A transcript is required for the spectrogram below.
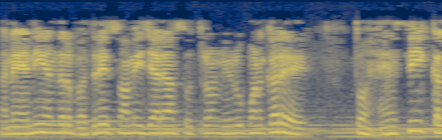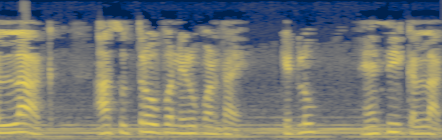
અને એની અંદર ભદ્રેશ સ્વામી જયારે આ સૂત્રનું નિરૂપણ કરે, તો એસી કલાક આ સૂત્ર ઉપર નિરૂપણ થાય. કેટલું? એસી કલાક.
